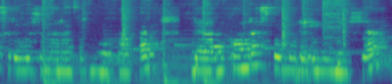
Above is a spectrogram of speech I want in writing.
1928 dalam Kongres Pemuda Indonesia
